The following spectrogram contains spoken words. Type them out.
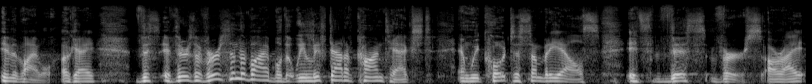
in the Bible, okay? This, if there's a verse in the Bible that we lift out of context and we quote to somebody else, it's this verse, all right?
